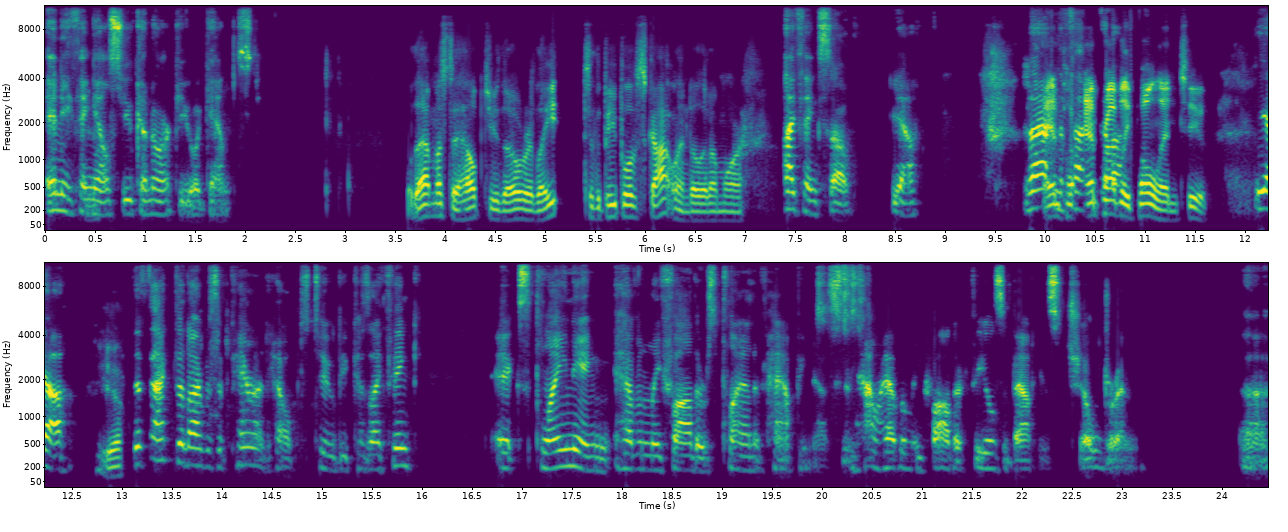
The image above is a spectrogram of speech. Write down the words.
Anything else you can argue against. Well, that must have helped you though relate to the people of Scotland a little more. I think so. Yeah. That and, and, the and that I- probably Poland too. yeah, Yeah. the fact that I was a parent helped too, because I think explaining Heavenly Father's plan of happiness and how Heavenly Father feels about his children. Uh,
